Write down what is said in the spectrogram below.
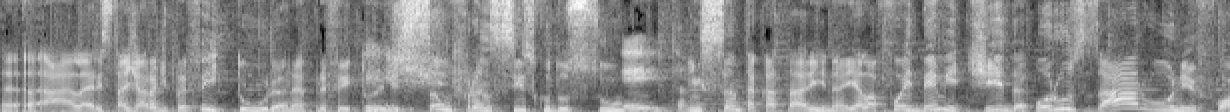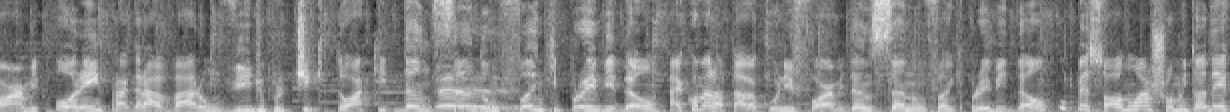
É, Ah, ela era estagiária de prefeitura, né? Prefeitura de Ixi. São Francisco do Sul. Eita. Em Santa Catarina. E ela foi demitida por usar o uniforme, porém pra gravar um vídeo pro TikTok dançando um funk proibidão. Aí, como ela tava com o uniforme dançando um funk proibidão, o pessoal não achou muito adequado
